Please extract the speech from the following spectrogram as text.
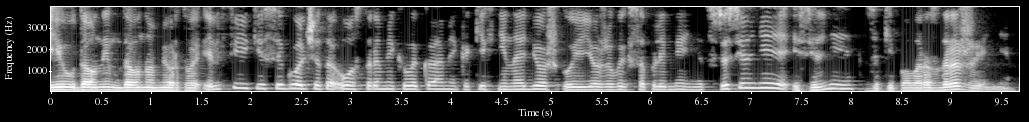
И у давным-давно мертвой эльфийки с игольчато-острыми клыками, каких не найдешь у ее живых соплеменниц, все сильнее и сильнее закипало раздражение.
